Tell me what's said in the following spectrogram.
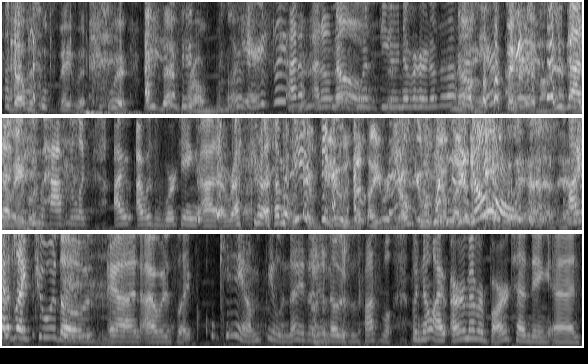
Double baby. Where, where's that from? Oh, seriously? I don't. I don't know. No. Who, do you never heard of that? No. beer? I heard about that. You gotta. You have to look. I I was working at a restaurant. I'm I was confused. I thought you were joking with me. I'm like, no. Had. I had like two of those, and I was like, okay, I'm feeling nice. I didn't know this was possible. But no, I, I remember bartending, and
